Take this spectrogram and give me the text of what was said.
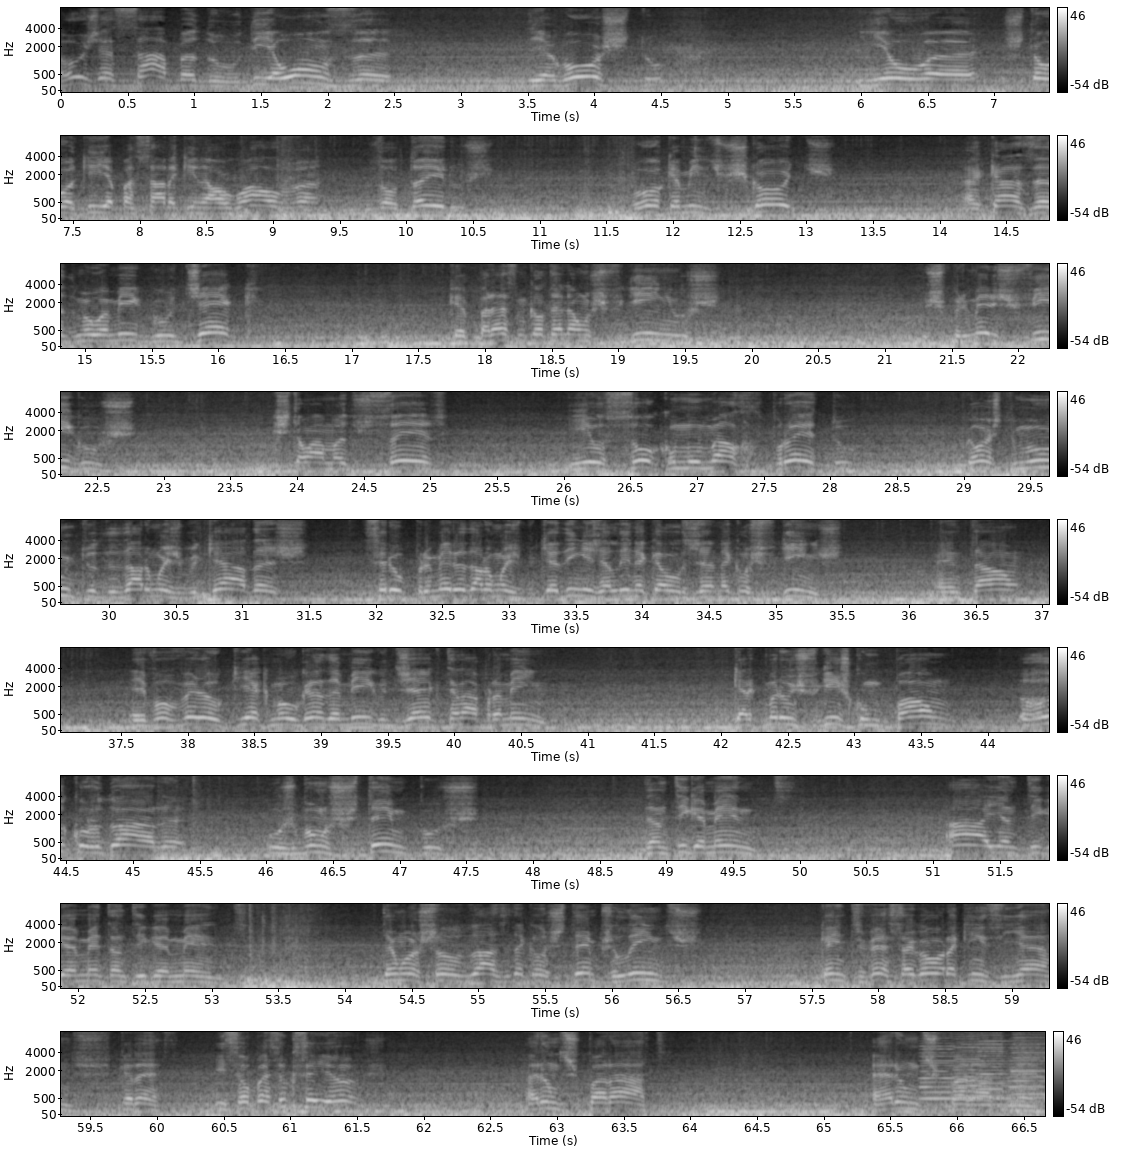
Hoje é sábado, dia 11 de agosto e eu uh, estou aqui a passar aqui na Algualva, nos Outeiros, vou a caminho dos biscoitos, a casa do meu amigo Jack, que parece-me que ele tem lá uns figuinhos, os primeiros figos que estão a amadurecer e eu sou como o mel preto, gosto muito de dar umas becadas, ser o primeiro a dar umas becadinhas ali naqueles, naqueles figuinhos. Então eu vou ver o que é que meu grande amigo Jack tem lá para mim. Quero comer uns figuinhos com pão, recordar os bons tempos de antigamente. Ai, antigamente, antigamente. Tenho umas saudades daqueles tempos lindos. Quem tivesse agora 15 anos, carece, e soubesse o que sei hoje, era um disparate. Era um disparate mesmo.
